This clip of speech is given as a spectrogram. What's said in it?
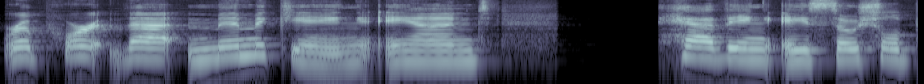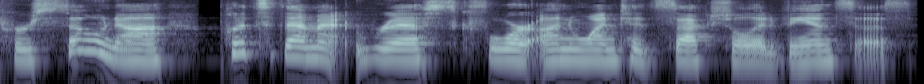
report that mimicking and having a social persona puts them at risk for unwanted sexual advances.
